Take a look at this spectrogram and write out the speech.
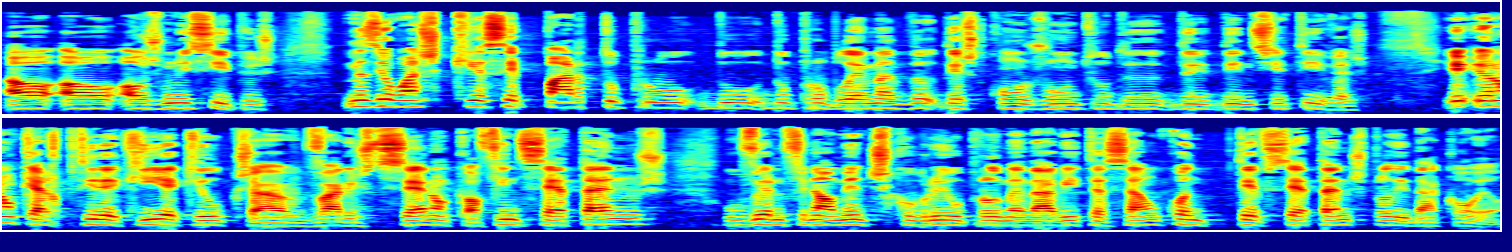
ao, ao, aos municípios. Mas eu acho que essa é parte do, do, do problema de, deste conjunto de, de, de iniciativas. Eu, eu, não quero repetir aqui aquilo que já vários disseram, que ao fim de sete anos o Governo finalmente descobriu o problema da habitação, quando teve sete anos para lidar com ele.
